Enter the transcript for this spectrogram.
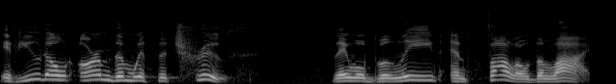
if you don't arm them with the truth, they will believe and follow the lie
